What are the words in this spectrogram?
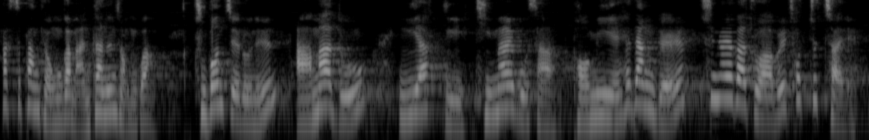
학습한 경우가 많다는 점과 두 번째로는 아마도 2학기 기말고사 범위에 해당될 순열과 조합을 첫 주차에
